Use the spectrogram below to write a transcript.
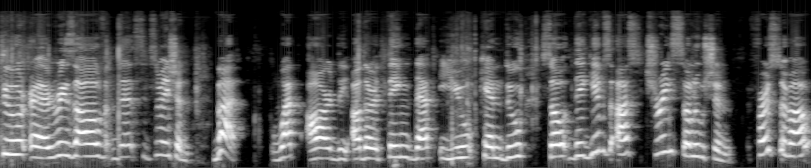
to uh, resolve the situation. But what are the other things that you can do? So they gives us three solution. First of all,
